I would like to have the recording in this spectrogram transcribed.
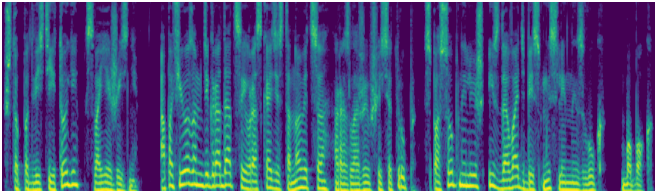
чтобы подвести итоги своей жизни. Апофеозом деградации в рассказе становится разложившийся труп, способный лишь издавать бессмысленный звук «бобок».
